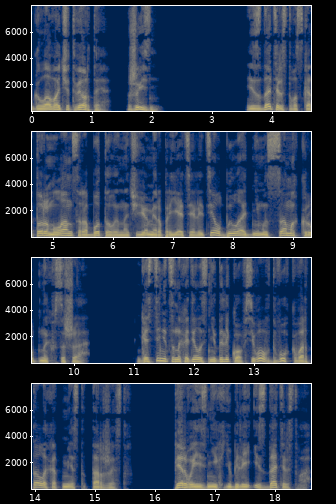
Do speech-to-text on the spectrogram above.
Глава четвертая. Жизнь. Издательство, с которым Ланс работал и на чье мероприятие летел, было одним из самых крупных в США. Гостиница находилась недалеко, всего в двух кварталах от мест торжеств. Первый из них — юбилей издательства,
